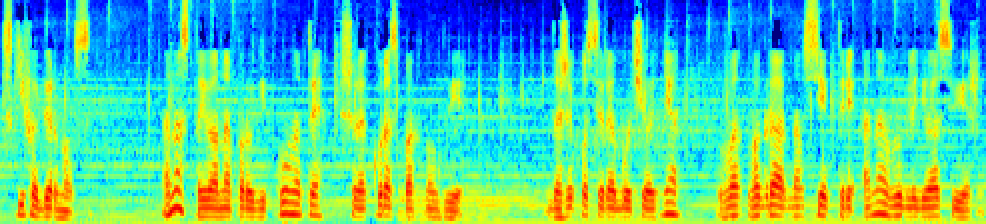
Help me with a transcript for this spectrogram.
Скиф обернулся. Она стояла на пороге комнаты, широко распахнув дверь. Даже после рабочего дня в, в аграрном секторе она выглядела свежей.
